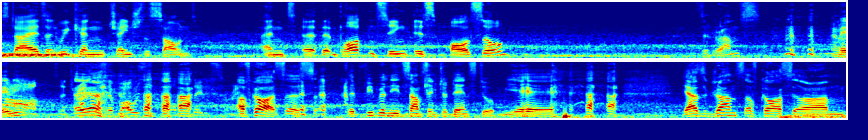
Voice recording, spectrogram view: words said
styles and we can change the sound. And uh, the important thing is also The drums, maybe. the Oh, yeah. is the most important. Of course, uh, the people need something to dance to. Yeah, yeah. The drums, of course, um,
